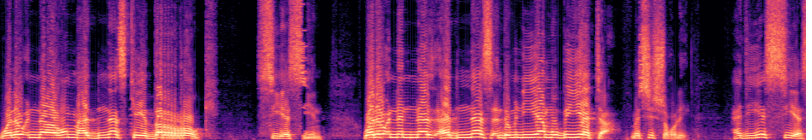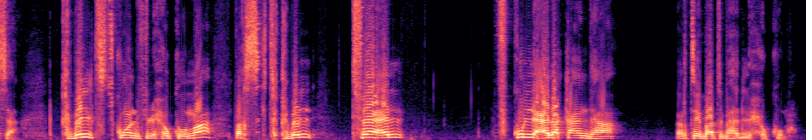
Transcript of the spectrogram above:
ولو أنهم هاد الناس كيضروك السياسيين ولو أن الناس هاد الناس عندهم نية مبيتة ماشي شغلي. هذه هي السياسة. قبلت تكون في الحكومة فخصك تقبل تفاعل في كل علاقة عندها ارتباط بهذه الحكومة.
